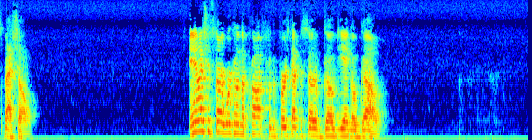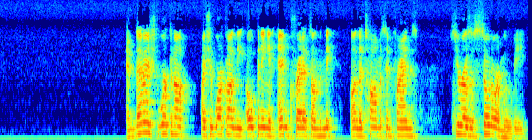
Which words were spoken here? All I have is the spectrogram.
special. And I should start working on the props for the first episode of Go Diego Go. And then I should work on I should work on the opening and end credits on the on the Thomas and Friends Heroes of Sodor movie.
